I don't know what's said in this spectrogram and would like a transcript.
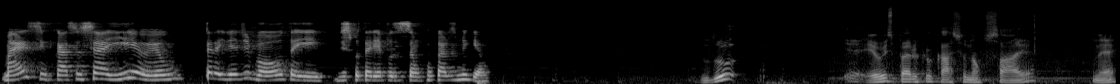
Mas se o Cássio sair, eu, eu traria de volta e disputaria a posição com o Carlos Miguel. Dudu? Eu espero que o Cássio não saia, né?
